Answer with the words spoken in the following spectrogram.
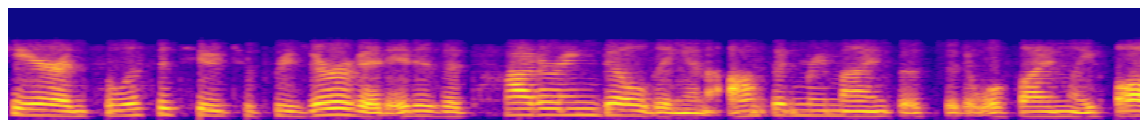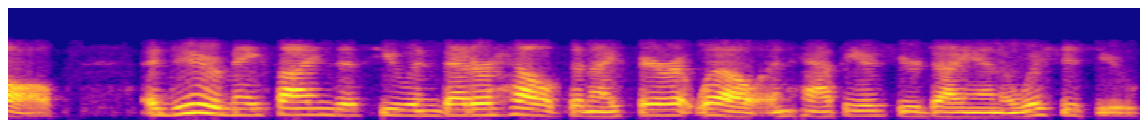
care and solicitude to preserve it, it is a tottering building and often reminds us that it will finally fall. Adieu may find this you in better health, and I fare it well, and happy as your Diana wishes you.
